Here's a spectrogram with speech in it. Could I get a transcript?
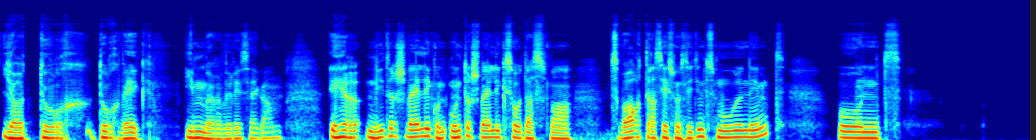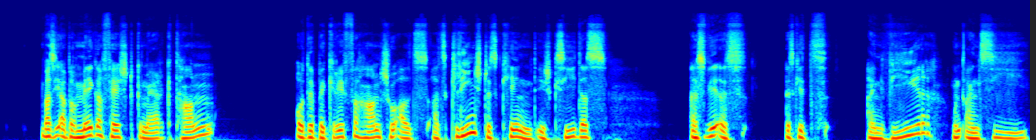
Ja, durch, durchweg. Immer, würde ich sagen. Eher niederschwellig und unterschwellig, so dass man das Wort Rassismus nicht ins Maul nimmt. Und was ich aber mega fest gemerkt habe oder begriffen habe, schon als, als kleinstes Kind, ist dass es, wie es, es gibt ein Wir und ein Sie.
